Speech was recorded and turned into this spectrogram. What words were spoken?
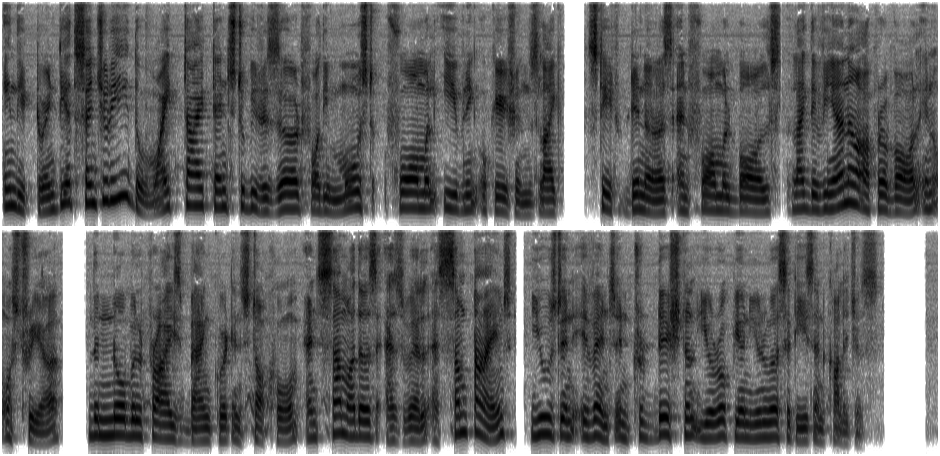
In the 20th century, the white tie tends to be reserved for the most formal evening occasions like state dinners and formal balls like the Vienna Opera Ball in Austria, the Nobel Prize banquet in Stockholm, and some others as well as sometimes used in events in traditional European universities and colleges.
